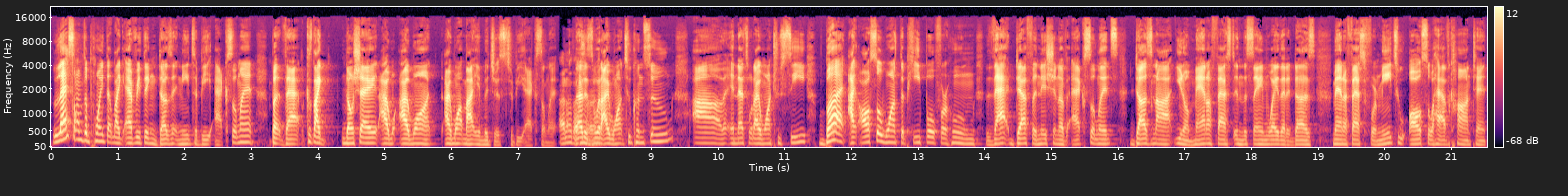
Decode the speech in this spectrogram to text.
less on the point that, like, everything doesn't need to be excellent, but that, because, like, no shade. I, I want I want my images to be excellent. I know that is right. what I want to consume, um, and that's what I want to see. But I also want the people for whom that definition of excellence does not, you know, manifest in the same way that it does manifest for me to also have content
